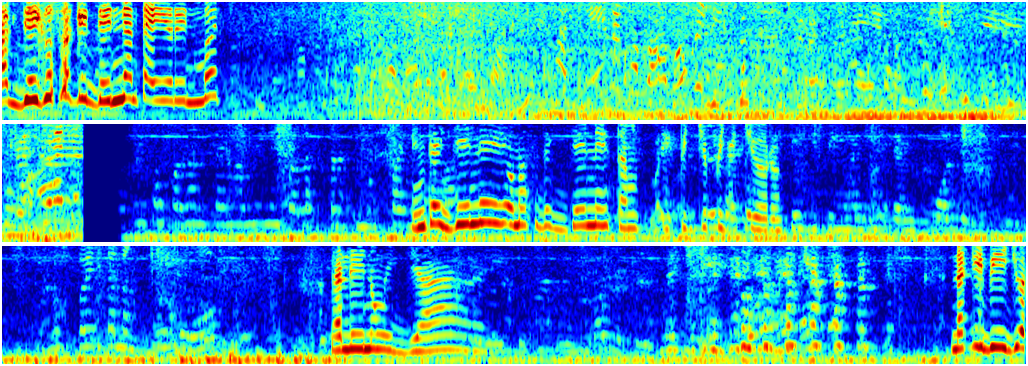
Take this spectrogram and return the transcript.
Agday ko sakit din ng tayo Hintay Jenny, o mas dig Jenny, picture-picture. Nalinong ijay. Nakibidyo.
